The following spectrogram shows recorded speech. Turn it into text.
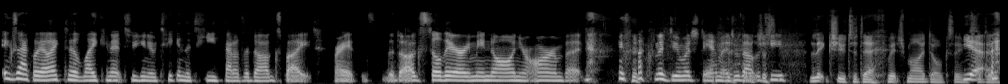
Exactly. I like to liken it to, you know, taking the teeth out of the dog's bite, right? The dog's still there. He may gnaw on your arm, but he's not going to do much damage without It the just teeth. licks you to death, which my dog seems Yeah. to do.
